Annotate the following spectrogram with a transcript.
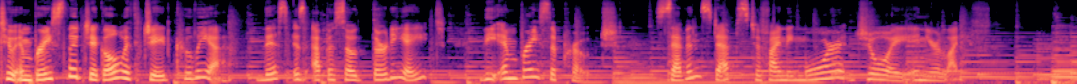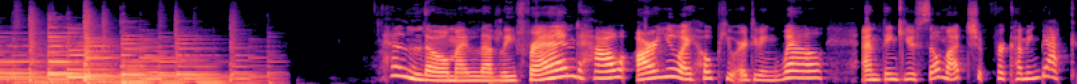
to Embrace the Jiggle with Jade Kulia. This is episode 38 The Embrace Approach Seven Steps to Finding More Joy in Your Life. Hello, my lovely friend. How are you? I hope you are doing well and thank you so much for coming back.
